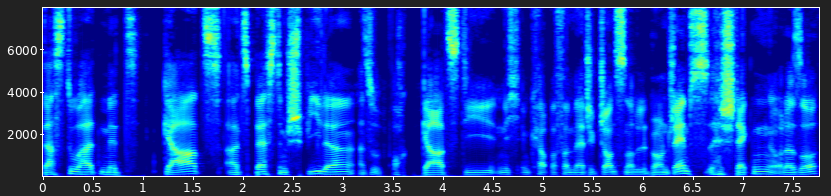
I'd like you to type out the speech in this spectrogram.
dass du halt mit Guards als bestem Spieler, also auch Guards, die nicht im Körper von Magic Johnson oder LeBron James stecken oder so,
